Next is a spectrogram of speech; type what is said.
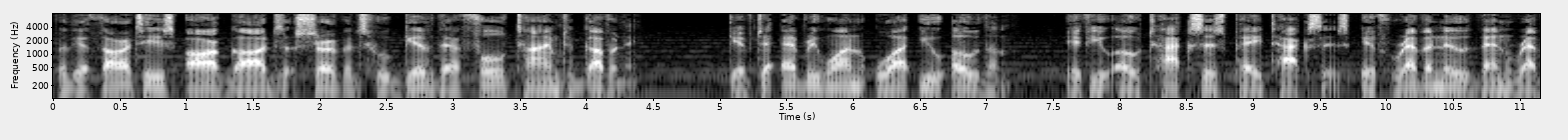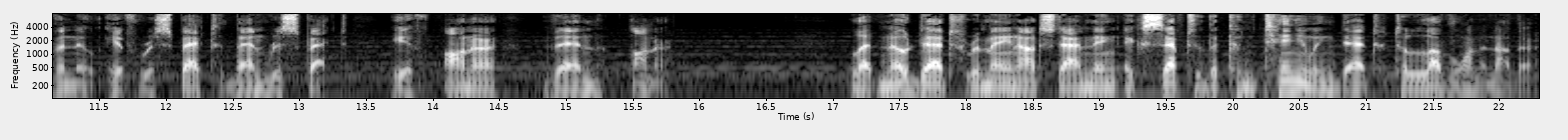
for the authorities are God's servants who give their full time to governing. Give to everyone what you owe them. If you owe taxes, pay taxes. If revenue, then revenue. If respect, then respect. If honor, then honor. Let no debt remain outstanding except the continuing debt to love one another.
